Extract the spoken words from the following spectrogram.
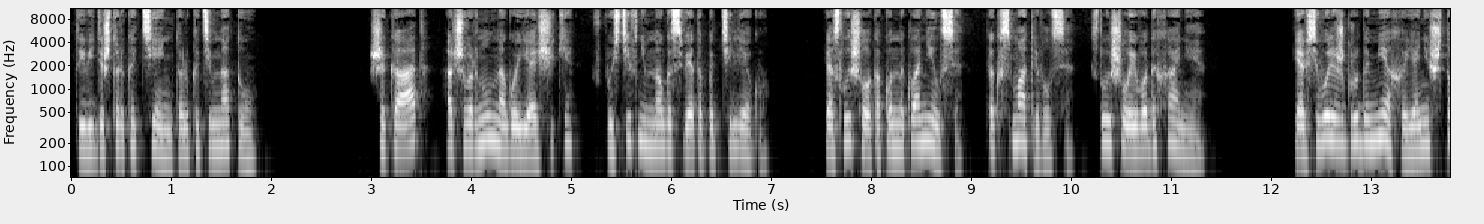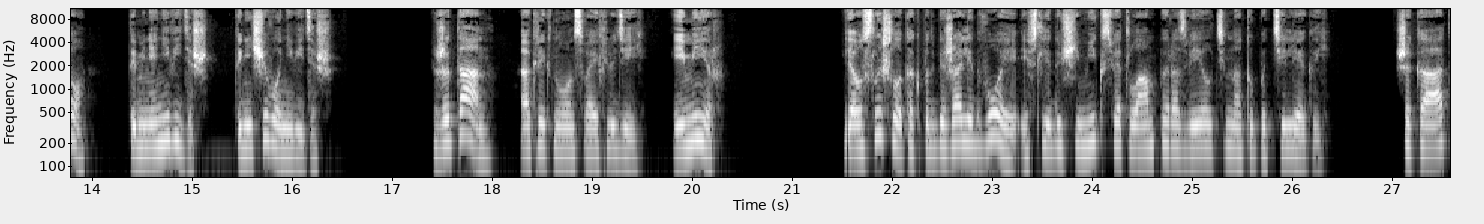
Ты видишь только тень, только темноту. Шикаат отшвырнул ногой ящики, впустив немного света под телегу. Я слышала, как он наклонился, как всматривался, слышала его дыхание. Я всего лишь груда меха, я ничто. Ты меня не видишь. Ты ничего не видишь. «Жетан!» — окрикнул он своих людей. «И мир!» Я услышала, как подбежали двое, и в следующий миг свет лампы развеял темноту под телегой. Шикаат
